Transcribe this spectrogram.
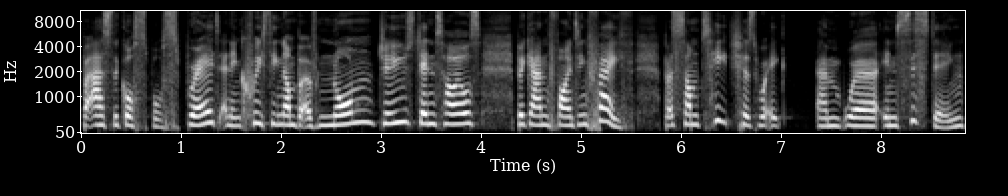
but as the gospel spread, an increasing number of non Jews, Gentiles, began finding faith. But some teachers were, um, were insisting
